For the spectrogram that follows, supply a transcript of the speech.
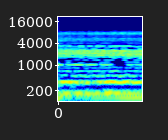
Deus.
